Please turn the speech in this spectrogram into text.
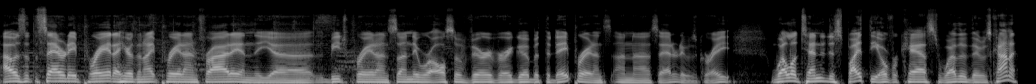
I was at the Saturday parade. I hear the night parade on Friday and the, uh, the beach parade on Sunday were also very, very good. But the day parade on, on uh, Saturday was great. Well attended despite the overcast weather. There was kind of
